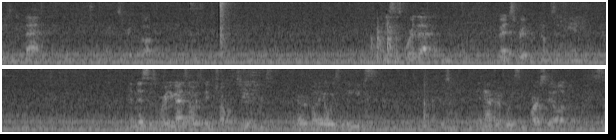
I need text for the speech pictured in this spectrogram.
Using the back. And this is where that bench scraper comes in handy. And this is where you guys always get in trouble too, because everybody always leaves there's inevitably some parsley all over the place,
